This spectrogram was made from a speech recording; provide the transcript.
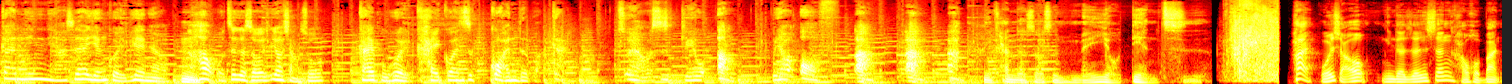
干你你还是在演鬼片呀？”嗯、然后我这个时候又想说：“该不会开关是关的吧？干，最好是给我 on，不要 off。on on on。”你看的时候是没有电池。嗨，我是小欧，你的人生好伙伴。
